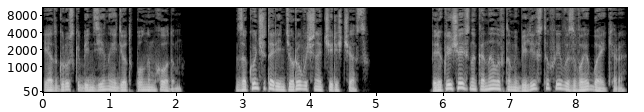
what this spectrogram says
и отгрузка бензина идет полным ходом. Закончит ориентировочно через час. Переключаюсь на канал автомобилистов и вызываю байкера.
